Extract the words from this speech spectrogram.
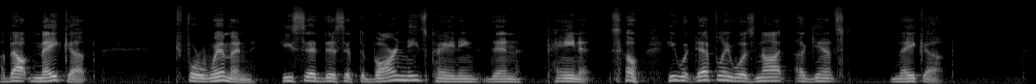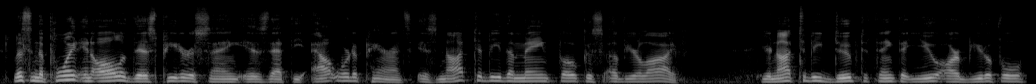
about makeup for women, he said this if the barn needs painting, then paint it. So he would, definitely was not against makeup. Listen, the point in all of this, Peter is saying, is that the outward appearance is not to be the main focus of your life. You're not to be duped to think that you are beautiful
